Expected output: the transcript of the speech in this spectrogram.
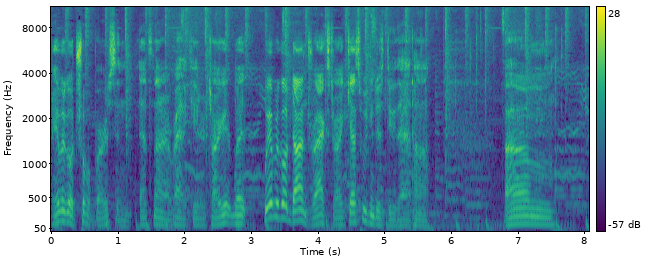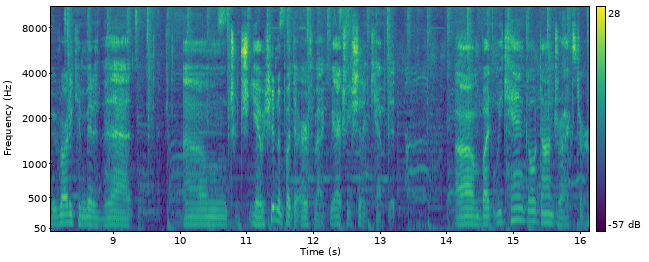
we're able to go Triple Burst, and that's not an Eradicator target. But we're able to go Dawn Dragster. I guess we can just do that, huh? Um, We've already committed that. Um, yeah, we shouldn't have put the Earth back. We actually should have kept it. Um, but we can go Dawn Dragster.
